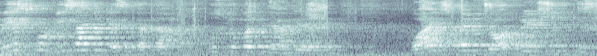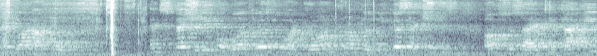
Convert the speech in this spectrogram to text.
वेस्ट को रिसाइकल कैसे करना, उसके ऊपर भी ध्यान दे रहे हैं। वाइड स्प्रेड जॉब क्रिएशन इसके द्वारा हो। And specially for workers who are drawn from the weaker section of society ताकि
